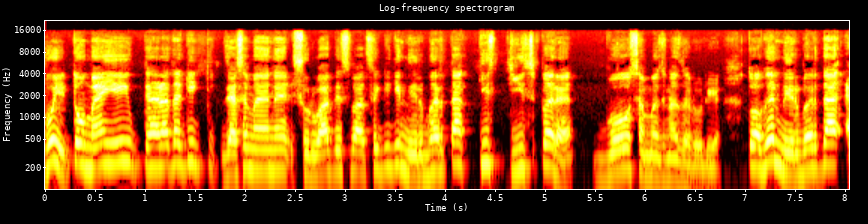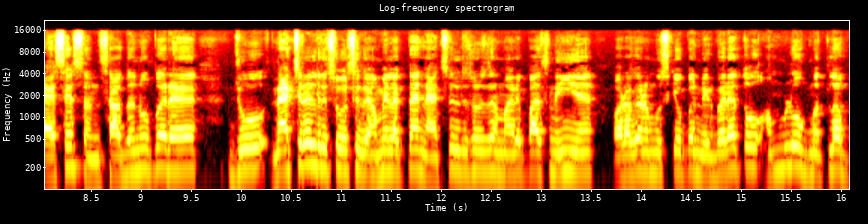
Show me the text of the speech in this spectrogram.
वही तो मैं यही कह रहा था कि जैसे मैंने शुरुआत इस बात से की कि निर्भरता किस चीज़ पर है वो समझना ज़रूरी है तो अगर निर्भरता ऐसे संसाधनों पर है जो नेचुरल रिसोर्सेज है हमें लगता है नेचुरल रिसोर्सेज हमारे पास नहीं है और अगर हम उसके ऊपर निर्भर है तो हम लोग मतलब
